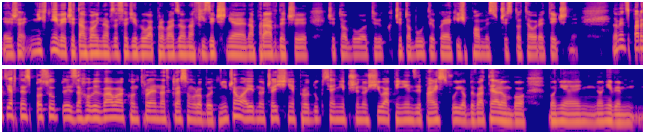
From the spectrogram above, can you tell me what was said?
że nikt nie wie, czy ta wojna w zasadzie była prowadzona fizycznie naprawdę, czy, czy, to było tylko, czy to był tylko jakiś pomysł czysto teoretyczny. No więc partia w ten sposób zachowywała kontrolę nad klasą robotniczą, a jednocześnie produkcja nie przynosiła pieniędzy państwu i obywatelom, bo, bo nie, no nie wiem,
